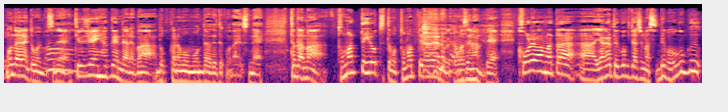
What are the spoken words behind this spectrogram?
問題ないと思いますね。90円、100円であれば、どこからも問題は出てこないですね。ただまあ、止まっていろって言っても止まっていられないのが為替なんで、これはまた、あやがて動き出します。でも動く、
